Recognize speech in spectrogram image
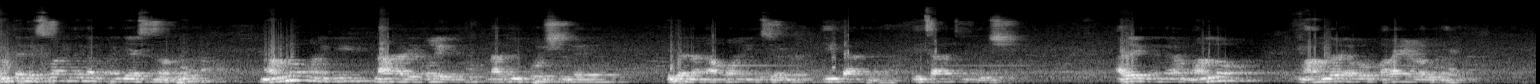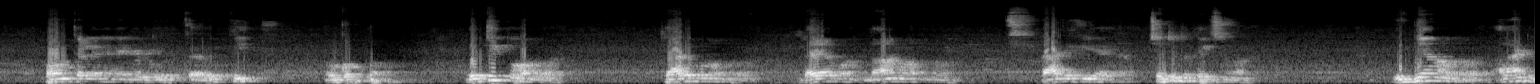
ఇంత నిస్వార్థంగా పనిచేస్తున్నప్పుడు మనలో మనకి నాకు అది ఇవ్వలేదు నాకు ఈ పొజిషన్ లేదు ఇద్దరు నన్ను అవమానించాడు. ఈ కాదు ఇది చాలా చిన్న విషయం. అదేవిధంగా మనలో మా అందరూ ఎవరు పరాయాలు ఉన్నారు పవన్ కళ్యాణ్ అనేటువంటి ఒక వ్యక్తి ఒక గొప్ప వ్యక్తిత్వం ఉన్నవాడు. త్యాగగుణం ఉన్నవాడు. దయాగుణం దానగుణం ఉన్నవాడు. రాజకీయ చతుర్థ తెలిసినవాడు. విజ్ఞానం ఉన్నవాడు. అలాంటి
